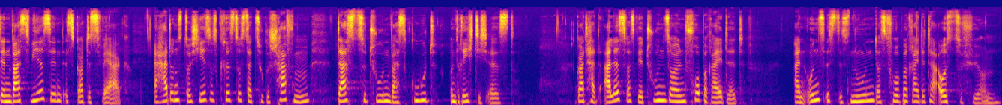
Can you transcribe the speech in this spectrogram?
Denn was wir sind, ist Gottes Werk. Er hat uns durch Jesus Christus dazu geschaffen, das zu tun, was gut und richtig ist. Gott hat alles, was wir tun sollen, vorbereitet. An uns ist es nun, das Vorbereitete auszuführen.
